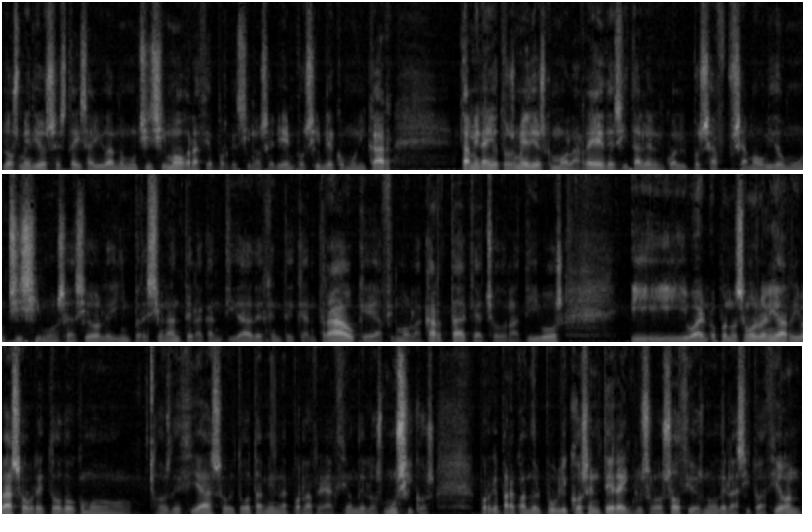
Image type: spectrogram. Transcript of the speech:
los medios estáis ayudando muchísimo gracias porque si no sería imposible comunicar. También hay otros medios como las redes y tal en el cual pues se ha, se ha movido muchísimo. O sea, ha sido impresionante la cantidad de gente que ha entrado que ha firmado la carta que ha hecho donativos y bueno, pues nos hemos venido arriba sobre todo, como os decía, sobre todo también por la reacción de los músicos, porque para cuando el público se entera, incluso los socios, ¿no? de la situación,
